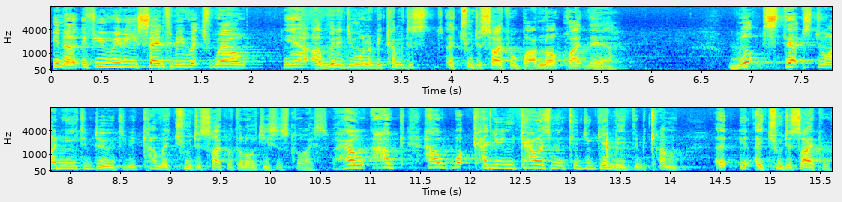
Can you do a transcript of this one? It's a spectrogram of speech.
you know, if you really say to me, Rich, well, yeah, I really do want to become a true disciple, but I'm not quite there. What steps do I need to do to become a true disciple of the Lord Jesus Christ? How, how, how, what kind of encouragement could you give me to become a, a true disciple?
